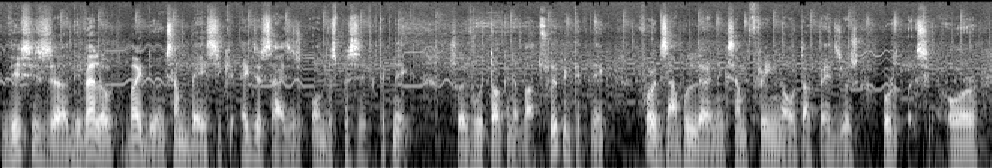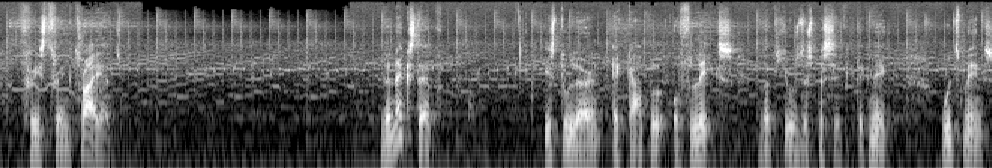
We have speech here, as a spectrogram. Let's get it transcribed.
This is uh, developed by doing some basic exercises on the specific technique. So if we're talking about sweeping technique, for example, learning some three note arpeggios or, or three string triads. The next step is to learn a couple of licks that use the specific technique, which means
